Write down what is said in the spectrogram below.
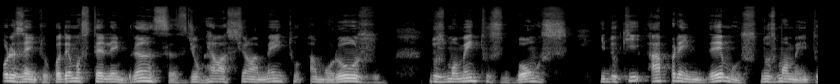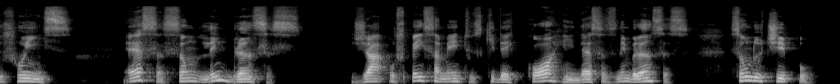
Por exemplo, podemos ter lembranças de um relacionamento amoroso, dos momentos bons e do que aprendemos nos momentos ruins. Essas são lembranças. Já os pensamentos que decorrem dessas lembranças são do tipo:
